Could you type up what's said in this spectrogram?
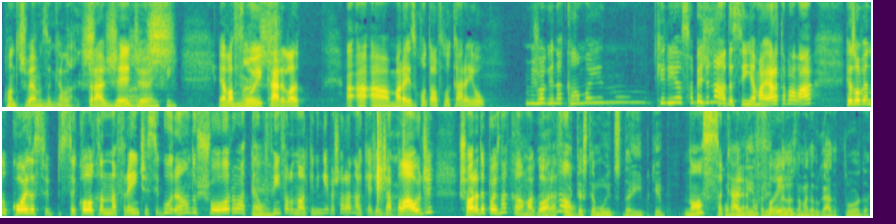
quando tivemos aquela Demais, tragédia, demais. enfim. Ela foi, Demais. cara, ela. A, a, a Maraísa contou, ela falou, cara, eu me joguei na cama e não queria saber de nada, assim. E a Mayara tava lá resolvendo coisas, se, se colocando na frente, segurando o choro até É. o fim. Falou, não, aqui ninguém vai chorar, não. Aqui a gente aplaude, chora depois na cama. Agora É, não. Fui testemunho disso daí, porque Nossa, cara, ela falei foi... com elas na madrugada toda.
